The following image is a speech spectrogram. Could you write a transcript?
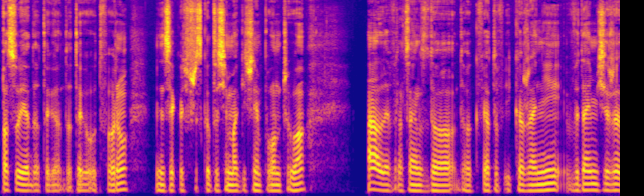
pasuje do tego, do tego utworu, więc jakoś wszystko to się magicznie połączyło. Ale wracając do, do kwiatów i korzeni, wydaje mi się, że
